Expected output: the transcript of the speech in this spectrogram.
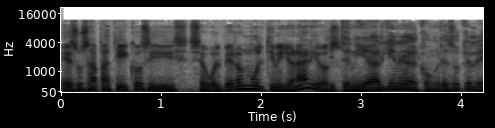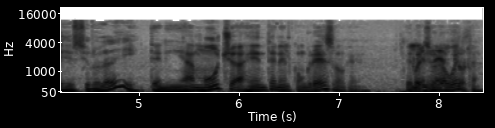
esos zapaticos y se volvieron Y multimillonarios. tenía alguien en el Congreso que le gestionó la ley. Tenía mucha gente en el Congreso que, que le Pues, hizo la vuelta.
